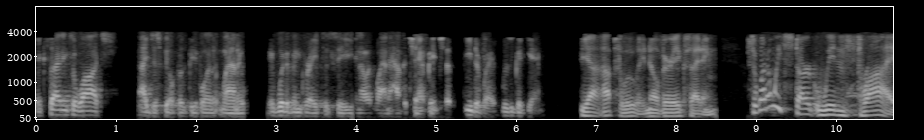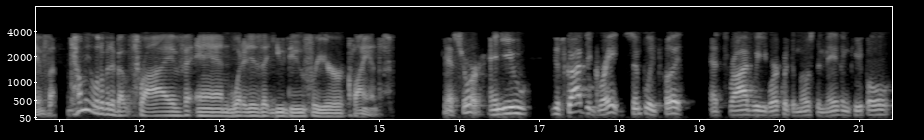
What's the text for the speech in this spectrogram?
exciting to watch. I just feel for the people in Atlanta. It would have been great to see, you know, Atlanta have a championship. Either way, it was a good game. Yeah, absolutely. No, very exciting. So why don't we start with Thrive? Tell me a little bit about Thrive and what it is that you do for your clients. Yeah, sure. And you described it great. Simply put, at Thrive, we work with the most amazing people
